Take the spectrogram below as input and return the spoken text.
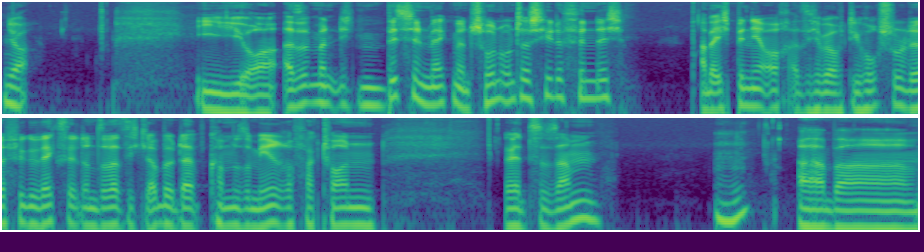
Ja. Ja, also man, ein bisschen merkt man schon Unterschiede, finde ich. Aber ich bin ja auch, also ich habe ja auch die Hochschule dafür gewechselt und sowas. Ich glaube, da kommen so mehrere Faktoren äh, zusammen. Mhm. Aber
